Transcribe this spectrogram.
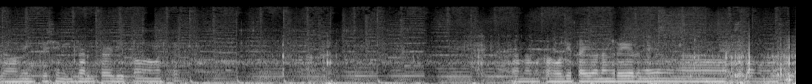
Daming present granter dito mga master. Sana makahuli tayo ng rare ngayon mga isla mga master.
